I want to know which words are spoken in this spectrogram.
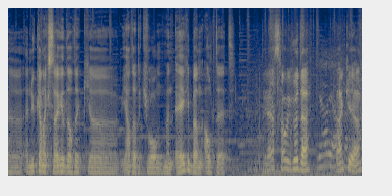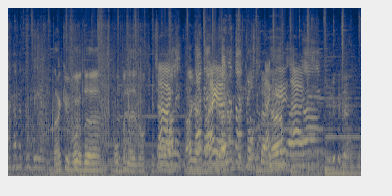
Uh, en nu kan ik zeggen dat ik, uh, ja, dat ik gewoon mijn eigen ben altijd. De rest hou je goed, hè? Ja, ja. Dank je, ja. dat gaan we proberen. Dank je voor de openheid ook. Dag. Dag, hè. dag, Dank je. hè. Dank Dag, hè. Dag. Gelukkig hè.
